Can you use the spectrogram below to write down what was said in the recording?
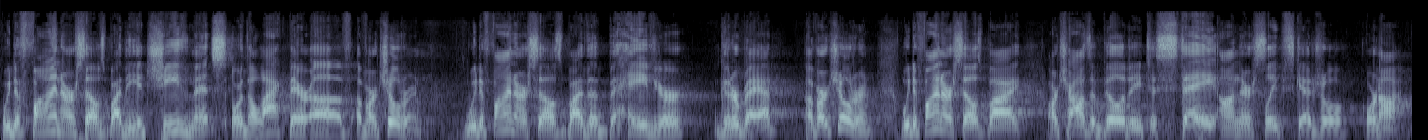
We define ourselves by the achievements or the lack thereof of our children. We define ourselves by the behavior, good or bad, of our children. We define ourselves by our child's ability to stay on their sleep schedule or not.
